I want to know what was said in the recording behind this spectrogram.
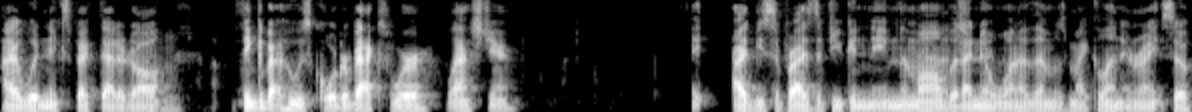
I wouldn't expect that at all. Mhm. Think about who his quarterbacks were last year. It, I'd be surprised if you can name them Yeah, all, but that's I know true. one of them was Mike Glennon, right? So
